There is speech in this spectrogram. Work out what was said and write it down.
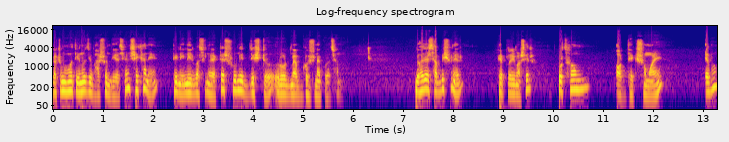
ডক্টর মোহাম্মদ ইনু যে ভাষণ দিয়েছেন, সেখানে তিনি নির্বাচনের একটা সুনির্দিষ্ট রোডম্যাপ ঘোষণা করেছেন। দু হাজার ছাব্বিশ সনের ফেব্রুয়ারি মাসের প্রথম অর্ধেক সময়ে এবং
